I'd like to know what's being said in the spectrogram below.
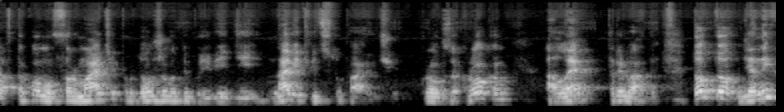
в такому форматі продовжувати бойові дії, навіть відступаючи крок за кроком, але тривати. Тобто для них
